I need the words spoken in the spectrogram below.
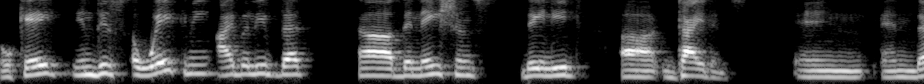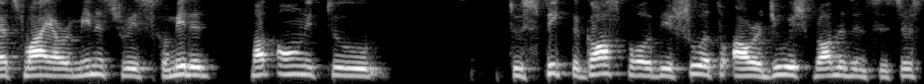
Okay. In this awakening, I believe that uh, the nations, they need uh, guidance. And, and that's why our ministry is committed not only to, to speak the gospel of Yeshua to our Jewish brothers and sisters,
